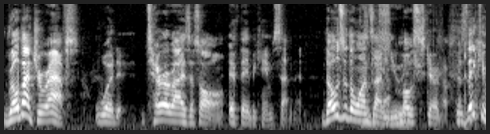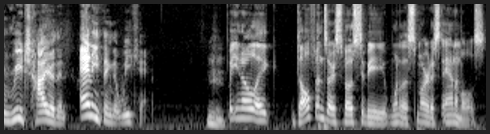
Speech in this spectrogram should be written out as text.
robot giraffes. Would terrorize us all if they became sentient. Those are the ones I'm huge. most scared of because they can reach higher than anything that we can. Mm-hmm. But you know, like dolphins are supposed to be one of the smartest animals.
